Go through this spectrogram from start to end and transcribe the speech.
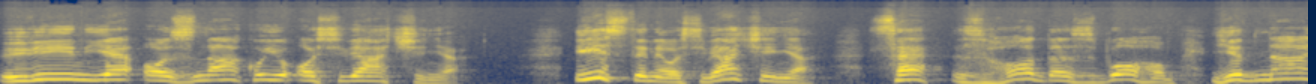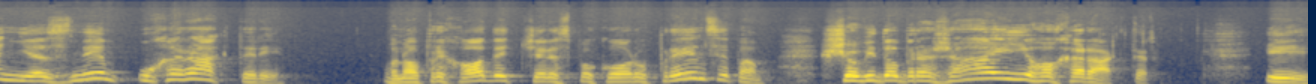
він є ознакою освячення. Істинне освячення це згода з Богом, єднання з Ним у характері. Воно приходить через покору принципам, що відображає його характер. І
